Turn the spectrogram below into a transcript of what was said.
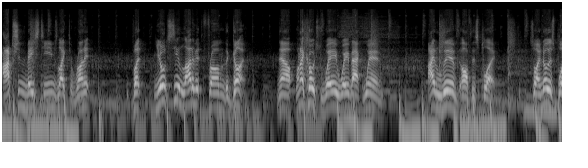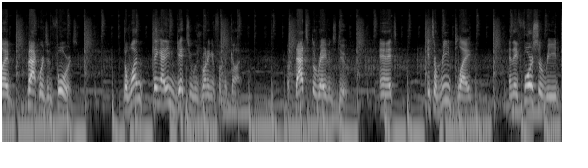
Option based teams like to run it, but you don't see a lot of it from the gun. Now, when I coached way, way back when, I lived off this play. So I know this play backwards and forwards. The one thing I didn't get to was running it from the gun. But that's what the Ravens do. And it's it's a read play, and they force a read.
